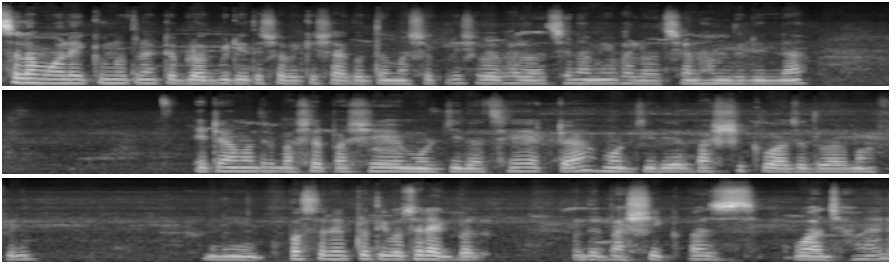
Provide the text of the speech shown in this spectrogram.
আসসালামু আলাইকুম। নতুন একটা ব্লগ ভিডিওতে সবাইকে স্বাগতম। আশা করি সবাই ভালো আছেন, আমিও ভালো আছি, আলহামদুলিল্লাহ। এটা আমাদের বাসার পাশে মসজিদ আছে, একটা মসজিদের বার্ষিক ওয়াজ ও দোয়ার মাহফিল। মানে বছরে, প্রতি বছর একবার ওদের বার্ষিক ওয়াজ ওয়াজ হয়।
